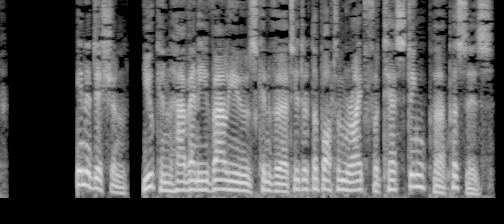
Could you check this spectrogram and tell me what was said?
In addition, you can have any values converted at the bottom right for testing purposes.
